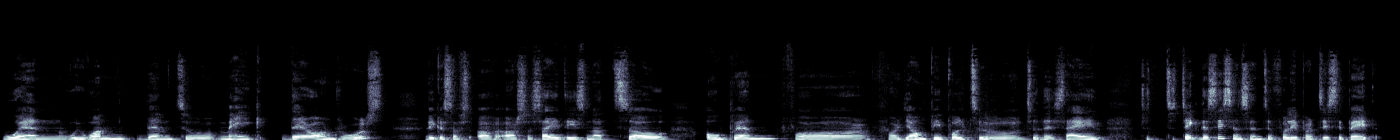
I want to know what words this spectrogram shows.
when we want them to make their own rules because of, of our society is not so open for for young people to to decide to, to take decisions and to fully participate.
